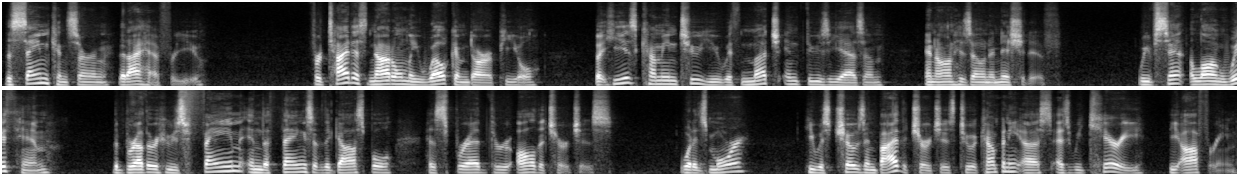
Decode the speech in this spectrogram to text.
the same concern that I have for you. For Titus not only welcomed our appeal, but he is coming to you with much enthusiasm and on his own initiative. We've sent along with him the brother whose fame in the things of the gospel has spread through all the churches. What is more, he was chosen by the churches to accompany us as we carry the offering,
